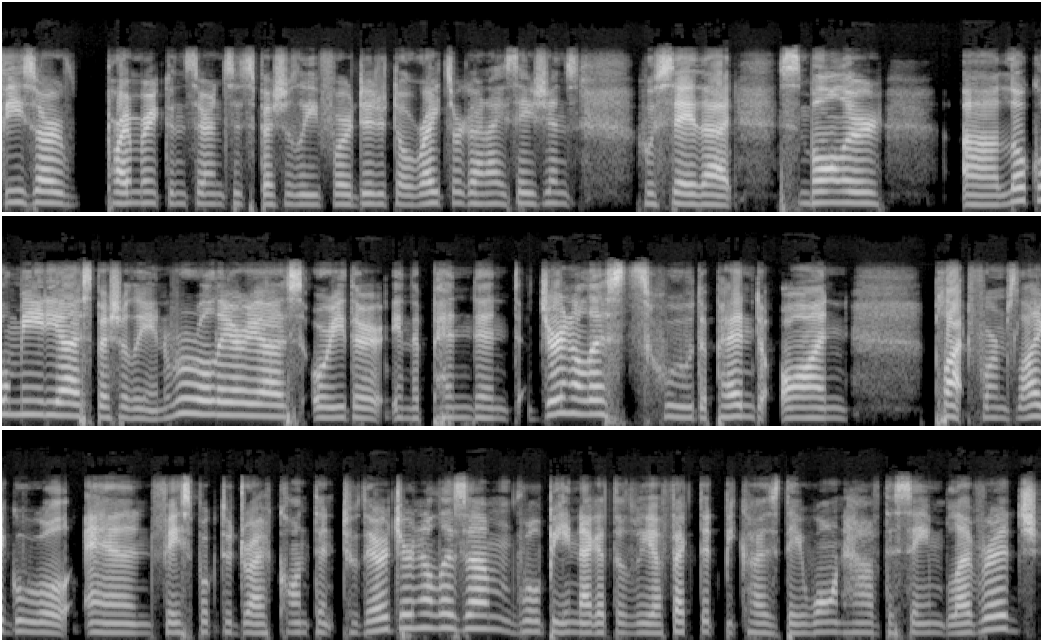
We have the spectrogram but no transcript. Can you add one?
These are primary concerns, especially for digital rights organizations who say that smaller uh, local media, especially in rural areas, or either independent journalists who depend on platforms like Google and Facebook to drive content to their journalism will be negatively affected because they won't have the same leverage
